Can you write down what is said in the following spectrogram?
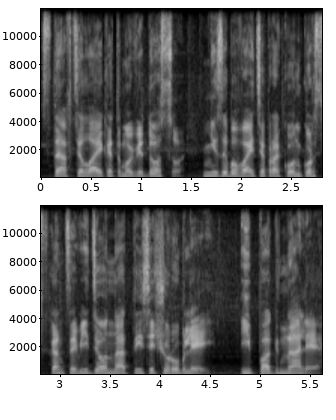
ставьте лайк этому видосу, не забывайте про конкурс в конце видео на 1000 рублей. И погнали!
